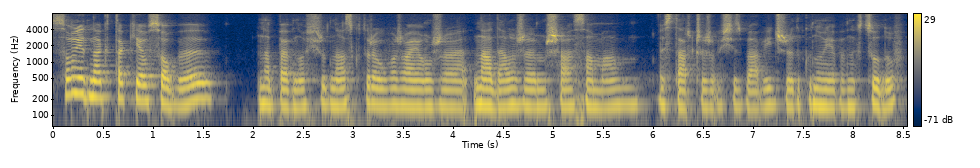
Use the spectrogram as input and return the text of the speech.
Są jednak takie osoby, na pewno wśród nas, które uważają, że nadal, że msza sama wystarczy, żeby się zbawić, że dokonuje pewnych cudów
